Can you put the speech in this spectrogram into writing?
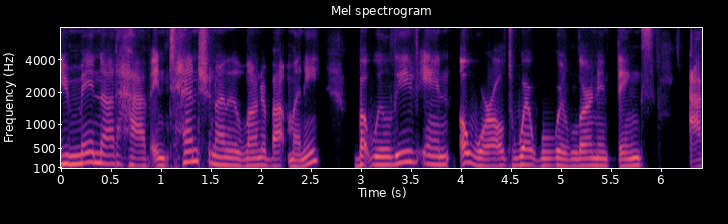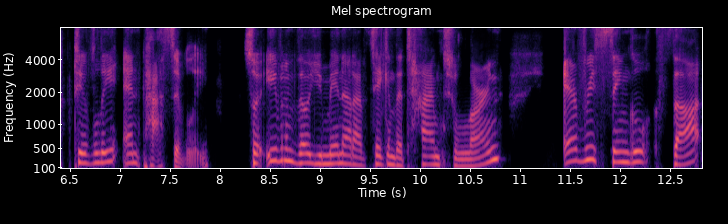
you may not have intentionally learned about money, but we live in a world where we're learning things actively and passively. So even though you may not have taken the time to learn, every single thought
